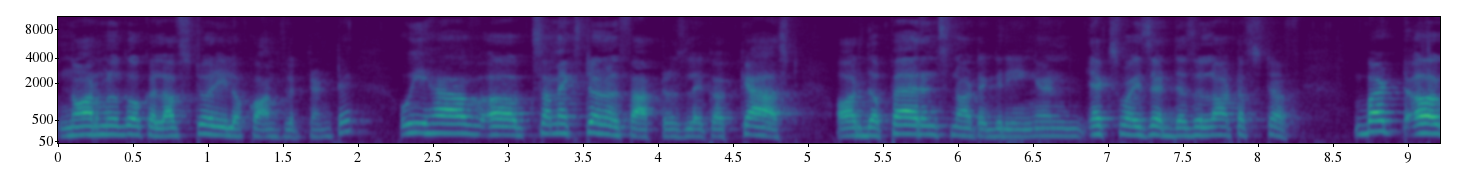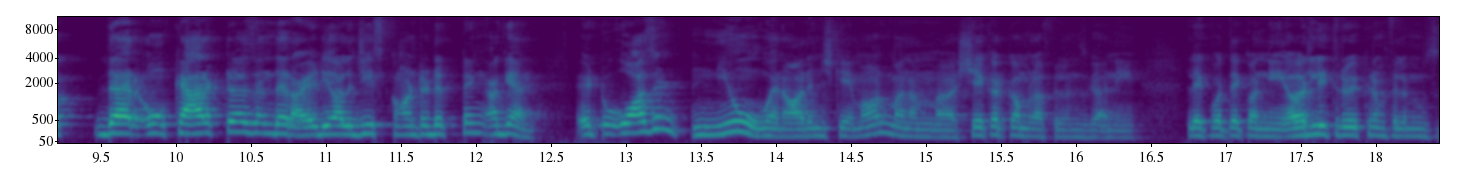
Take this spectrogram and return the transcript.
normal go love story lo conflict ante we have uh, some external factors like a caste or the parents not agreeing and xyz there's a lot of stuff but uh, their own characters and their ideologies contradicting again it wasn't new when orange came out మనం శేఖర్ కమలా ఫిల్మ్స్ కానీ లేకపోతే కొన్ని ఎర్లీ త్రివిక్రమ్ ఫిల్మ్స్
